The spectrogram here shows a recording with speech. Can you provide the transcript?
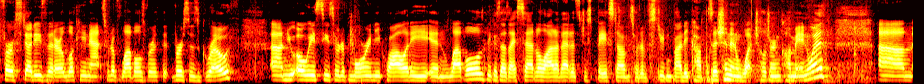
for studies that are looking at sort of levels versus growth. Um, you always see sort of more inequality in levels because, as I said, a lot of that is just based on sort of student body composition and what children come in with. Um,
